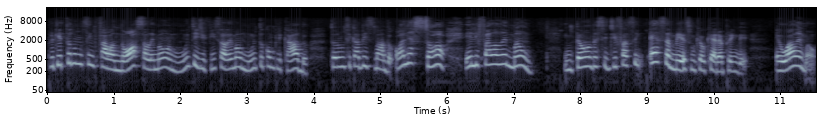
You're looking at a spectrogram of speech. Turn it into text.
Porque todo mundo sempre fala, nossa, alemão é muito difícil, alemão é muito complicado. Todo mundo fica abismado, olha só, ele fala alemão. Então eu decidi assim, essa mesmo que eu quero aprender, é o alemão.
